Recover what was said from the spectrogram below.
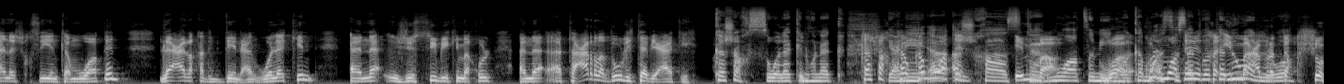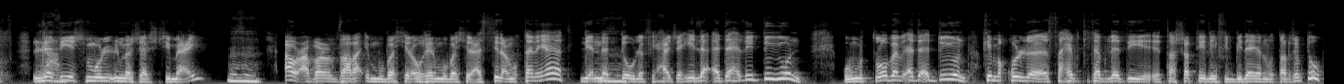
أنا شخصيا كمواطن لا علاقة بالدين العام ولكن أنا جو كما أقول أنا أتعرض لتبعاته كشخص ولكن هناك كشخص يعني كمواطن. أشخاص إما كمواطنين وكمؤسسات وكدول إما عبر التقشف نعم. الذي يشمل المجال الاجتماعي. أو عبر ضرائب مباشرة أو غير مباشرة على السلع والمقتنيات لأن الدولة في حاجة إلى أداء هذه الديون ومطلوبة من أداء الديون. كما يقول صاحب الكتاب الذي اشرت اليه في البداية وترجمته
